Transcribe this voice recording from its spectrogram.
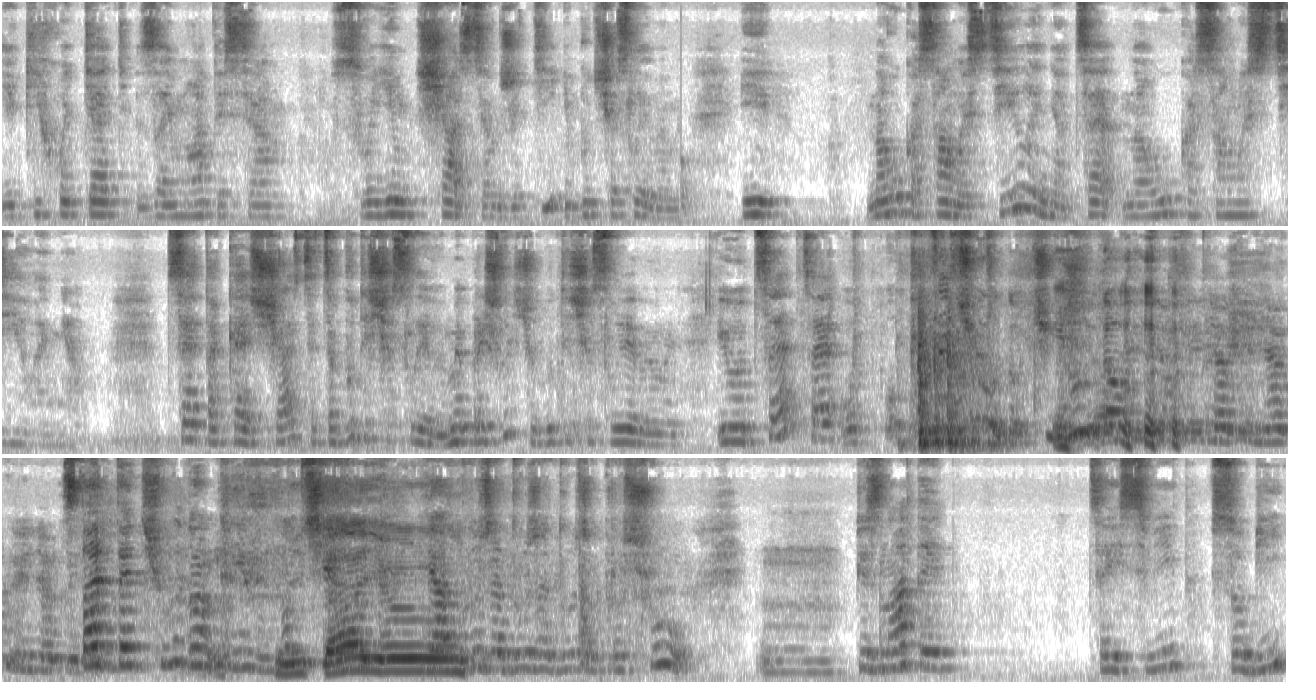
які хочуть займатися своїм щастям в житті і бути щасливими. І наука самостілення це наука самостілення. Це таке щастя, це бути щасливим. Ми прийшли, щоб бути щасливими. І оце це, от, от, це чудо. Чудо. Станьте чудом і Вітаю! я дуже дуже дуже прошу пізнати цей світ в собі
